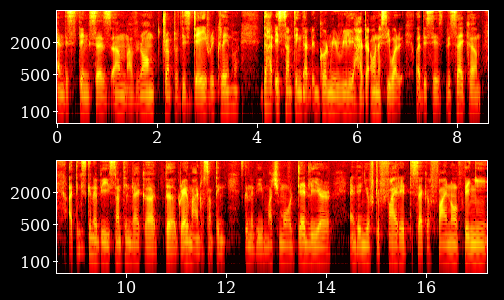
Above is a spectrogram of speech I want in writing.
and this thing says, um, "I've long dreamt of this day, Reclaimer." That is something that got me really hyped. I want to see what what this is. This like um, I think it's gonna be something like uh, the Gravemind or something. It's gonna be much more deadlier and then you have to fight it. It's like a final thingy,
